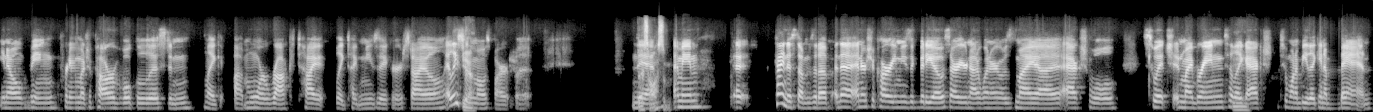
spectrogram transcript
you know, being pretty much a power vocalist and like uh, more rock type like type music or style, at least Yeah. for the most part. But That's yeah, awesome. I mean, it kind of sums it up. And the Enter Shikari music video, "Sorry You're Not a Winner," was my uh, actual switch in my brain to like Mm. act to want to be like in a band.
